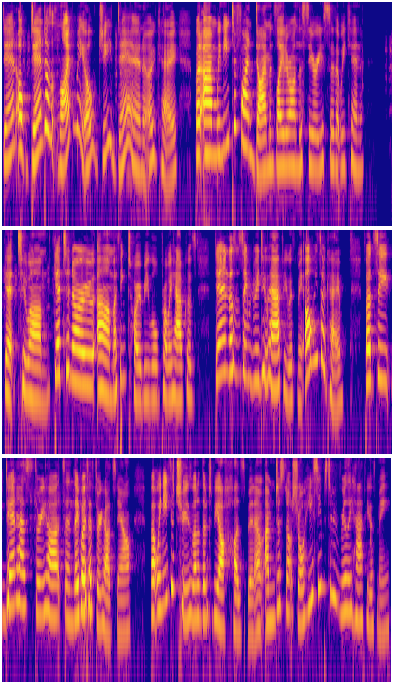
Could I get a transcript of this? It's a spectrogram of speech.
Dan? Oh, Dan doesn't like me. Oh, gee, Dan. Okay. But um, we need to find diamonds later on the series so that we can get to um get to know um I think Toby will probably have because Dan doesn't seem to be too happy with me. Oh, he's okay. But see, Dan has three hearts, and they both have three hearts now. But we need to choose one of them to be our husband. I'm, I'm just not sure. He seems to be really happy with me.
